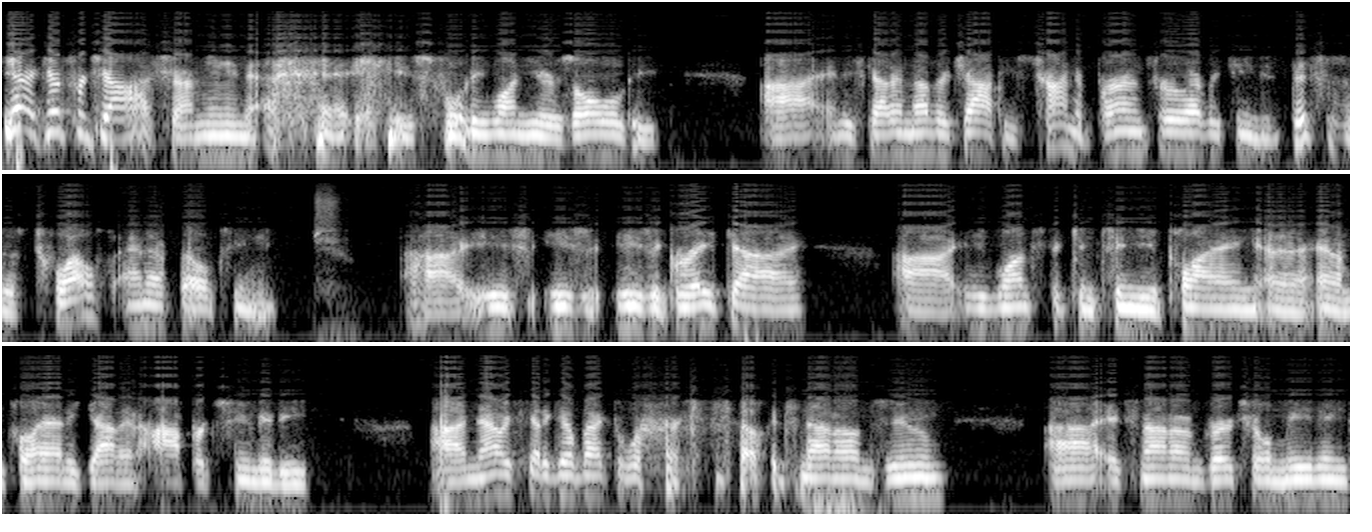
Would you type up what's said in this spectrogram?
Yeah, good for Josh. I mean, he's 41 years old. He uh, and he's got another job. He's trying to burn through every team. This is his 12th NFL team. Uh, he's he's he's a great guy. Uh, he wants to continue playing, and, and I'm glad he got an opportunity. Uh, now he's got to go back to work, so it's not on Zoom. Uh, it's not on virtual meetings.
